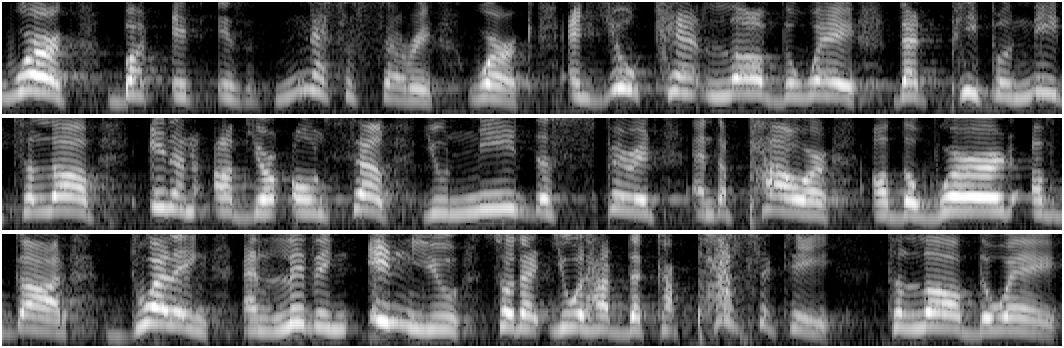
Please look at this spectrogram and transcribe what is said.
work, but it is necessary work. And you can't love the way that people need to love in and of your own self. You need the spirit and the power of the Word of God dwelling and living in you so that you will have the capacity to love the way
